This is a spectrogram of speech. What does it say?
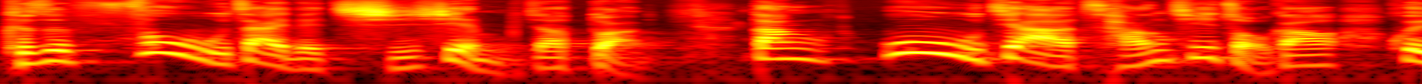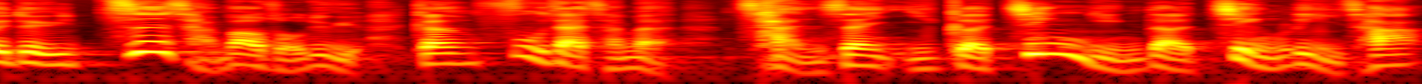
可是负债的期限比较短。当物价长期走高，会对于资产报酬率跟负债成本产生一个经营的净利差，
